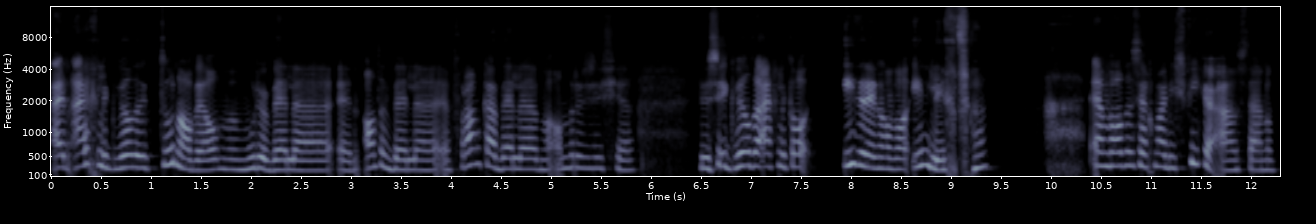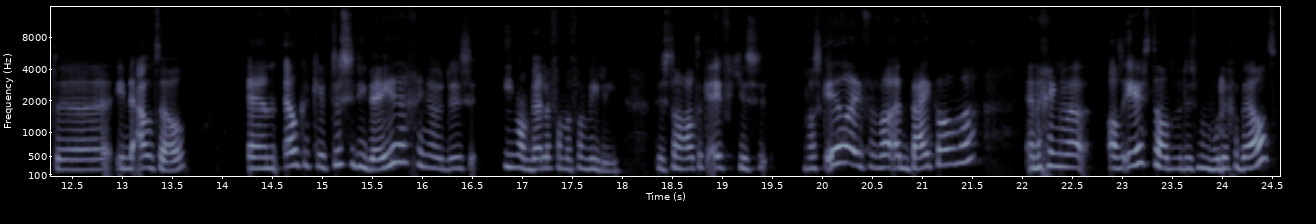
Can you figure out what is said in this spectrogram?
En eigenlijk wilde ik toen al wel mijn moeder bellen en Anne bellen en Franka bellen, mijn andere zusje. Dus ik wilde eigenlijk al iedereen al wel inlichten. En we hadden zeg maar die speaker aanstaan op de, in de auto. En elke keer tussen die weeën gingen we dus iemand bellen van de familie. Dus dan had ik eventjes, was ik heel even aan het bijkomen. En dan gingen we, als eerste hadden we dus mijn moeder gebeld.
